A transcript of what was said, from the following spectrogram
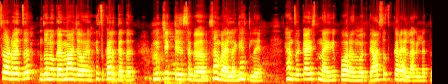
सोडवायचं. जणू काय माझ्या हेच करतात मी चिकटे सगळं सांभाळायला घेतलंय. ह्यांचं काहीच नाही पोरांवरती असंच करायला लागलं तर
